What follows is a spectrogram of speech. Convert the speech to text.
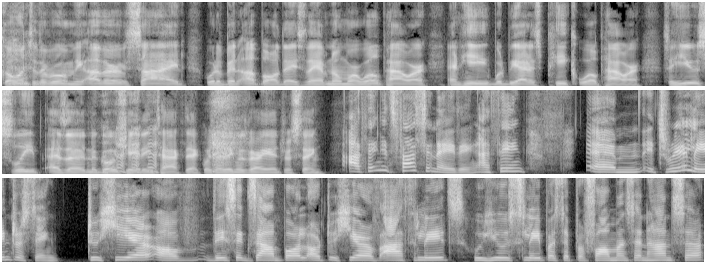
go into the room. The other side would have been up all day, so they have no more willpower, and he would be at his peak willpower. So he used sleep as a negotiating tactic, which I think was very interesting. I think it's fascinating. I think um, it's really interesting to hear of this example or to hear of athletes who use sleep as a performance enhancer.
